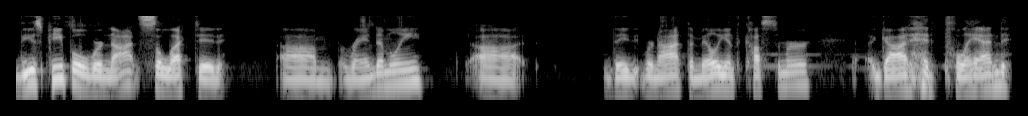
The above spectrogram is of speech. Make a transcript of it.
these people were not selected um, randomly. Uh, they were not the millionth customer. God had planned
